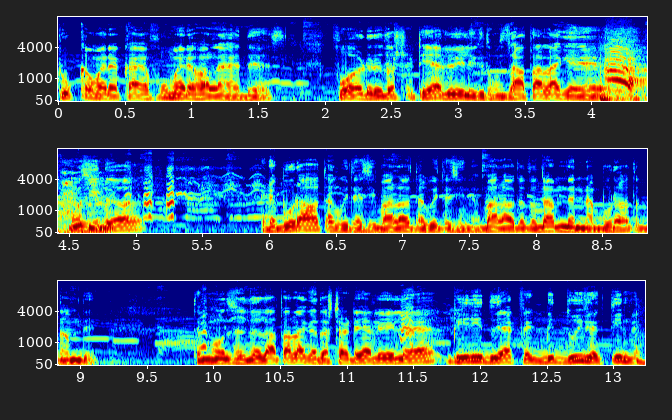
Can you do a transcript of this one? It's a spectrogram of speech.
টুক্কা মারে কায়া ফুমারে ফালায় দেশ পরে দশটা টিয়া লুই লেগে তোমার যাতা লাগে। মসজিদ এটা বুড়া হতা কইতাছি বালা হতা কইতাছি না। বালা হতা তো দাম দেন না বুড়া হতা দাম দিন তো মসজিদে দাতা লাগে দশটা টিয়া লইলে বিড়ি দুই এক ফেক দুই ফেক তিন ফেক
